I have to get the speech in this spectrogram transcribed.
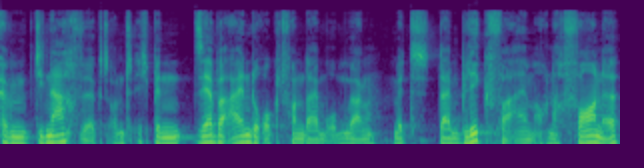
ähm, die nachwirkt. Und ich bin sehr beeindruckt von deinem Umgang, mit deinem Blick vor allem auch nach vorne.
